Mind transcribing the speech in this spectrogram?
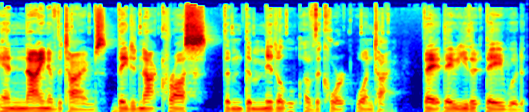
and nine of the times they did not cross the the middle of the court one time. They they either they would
